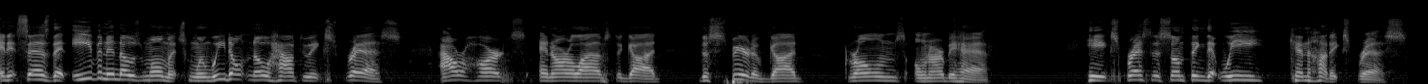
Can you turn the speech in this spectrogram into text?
And it says that even in those moments when we don't know how to express our hearts and our lives to God, the Spirit of God groans on our behalf. He expresses something that we cannot express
